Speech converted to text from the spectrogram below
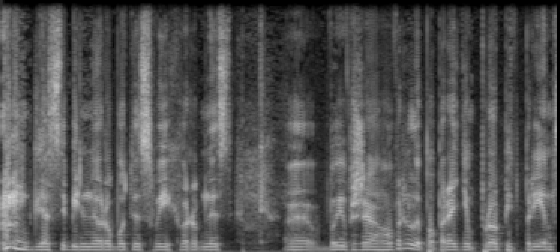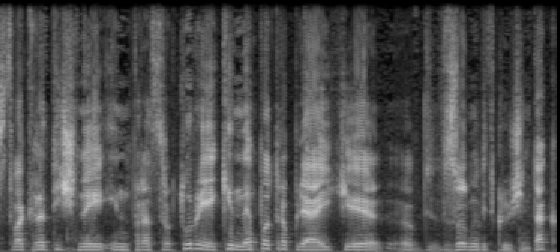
для стабільної роботи своїх виробництв. Е, Ви вже говорили попередньо про підприємства критичної інфраструктури, які не потрапляють е, в зону відключень, так?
